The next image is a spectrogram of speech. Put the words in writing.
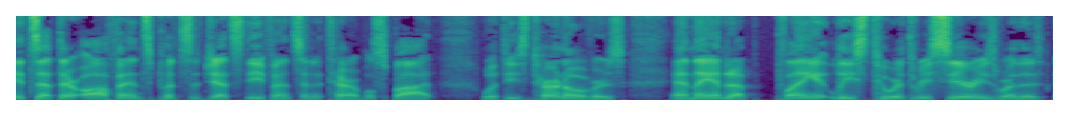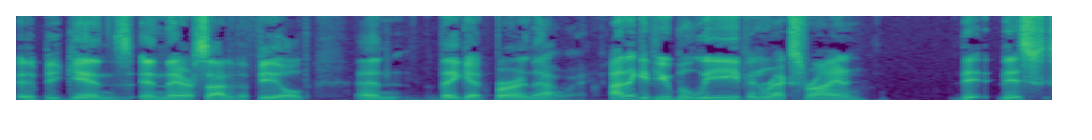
It's that their offense puts the Jets defense in a terrible spot with these turnovers, and they ended up playing at least two or three series where the, it begins in their side of the field, and they get burned that way. I think if you believe in Rex Ryan, th- this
